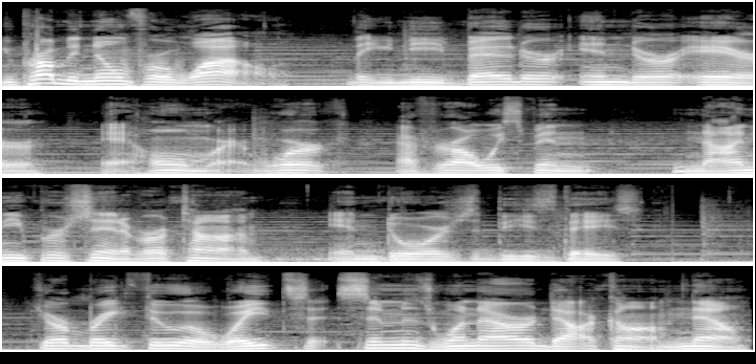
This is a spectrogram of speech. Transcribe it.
You've probably known for a while that you need better indoor air at home or at work. After all, we spend 90% of our time indoors these days. Your breakthrough awaits at SimmonsOneHour.com. Now,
